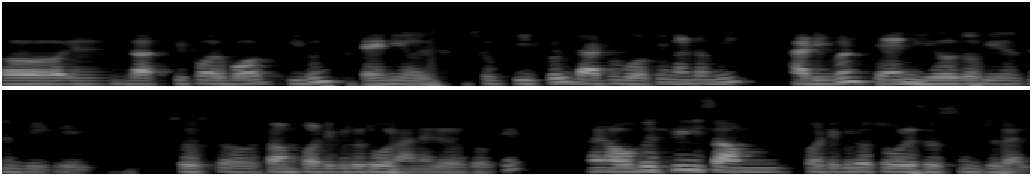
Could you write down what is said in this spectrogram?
uh, industry for about even 10 years. So people that were working under me had even 10 years of experience in retail. So, so some particular store managers okay? And obviously some particular store assistants as well.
